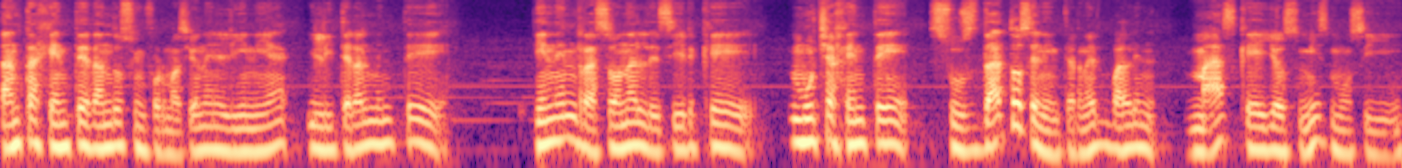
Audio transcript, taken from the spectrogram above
tanta gente dando su información en línea y literalmente tienen razón al decir que mucha gente, sus datos en Internet valen más que ellos mismos y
